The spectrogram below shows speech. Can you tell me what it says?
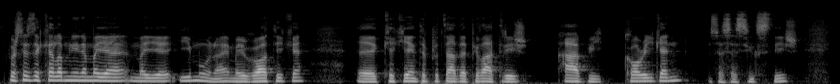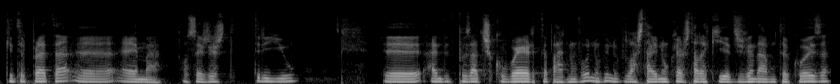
Depois tens aquela menina meia, meia emo, não é? meio gótica, eh, que aqui é interpretada pela atriz Abby Corrigan, não sei se é assim que se diz, que interpreta eh, a Emma. Ou seja, este trio eh, anda depois à descoberta. Pá, não vou, não- lá está, eu não quero estar aqui a desvendar muita coisa,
